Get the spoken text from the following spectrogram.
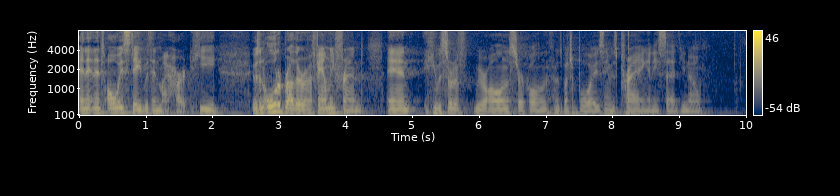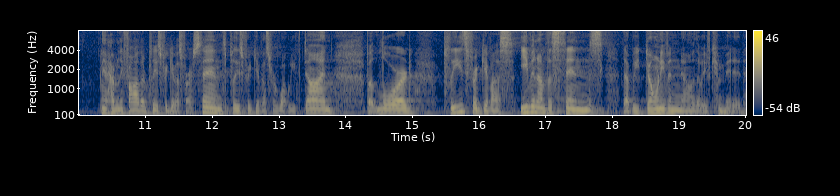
and, and it's always stayed within my heart. He, it was an older brother of a family friend, and he was sort of, we were all in a circle, and there was a bunch of boys, and he was praying, and he said, you know, you know, Heavenly Father, please forgive us for our sins, please forgive us for what we've done, but Lord, please forgive us even of the sins that we don't even know that we've committed.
